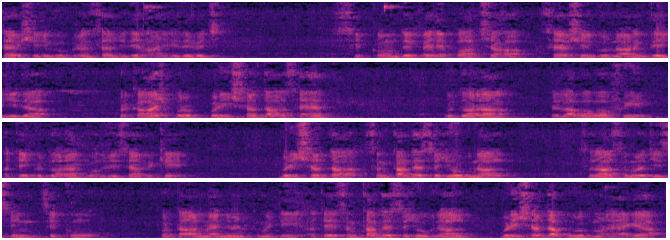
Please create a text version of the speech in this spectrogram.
ਸਾਹਿਬ ਸ੍ਰੀ ਗੁਰੂ ਗ੍ਰੰਥ ਸਾਹਿਬ ਜੀ ਦੀ ਹਾਜ਼ਰੀ ਦੇ ਵਿੱਚ ਸਿੱਖ ਕੌਮ ਦੇ ਪਹਿਲੇ ਪਾਤਸ਼ਾਹ ਸਾਹਿਬ ਸ੍ਰੀ ਗੁਰੂ ਨਾਨਕ ਦੇਵ ਜੀ ਦਾ ਪ੍ਰਕਾਸ਼ ਪੁਰਬ ਬੜੀ ਸ਼ਰਧਾ, ਸਹਿਤ ਗੁਰਦੁਆਰਾ ਟਿੱਲਾ ਬਾਬਾ ਫਰੀਦ ਅਤੇ ਗੁਰਦੁਆਰਾ ਗੋਦਰੀ ਸਾਹਿਬ ਵਿਖੇ ਬੜੀ ਸ਼ਰਧਾ, ਸੰਗਤਾਂ ਦੇ ਸਹਿਯੋਗ ਨਾਲ ਸਰਦਾਰ ਸਿਮਰਜੀਤ ਸਿੰਘ ਸਿੱਖੋਂ ਪ੍ਰਧਾਨ ਮੈਨੇਜਮੈਂਟ ਕਮੇਟੀ ਅਤੇ ਸੰਗਤਾਂ ਦੇ ਸਹਿਯੋਗ ਨਾਲ ਬੜੀ ਸ਼ਰਧਾ ਪੂਰਵਕ ਮਨਾਇਆ ਗਿਆ।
